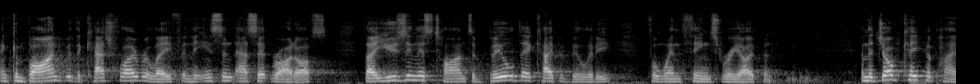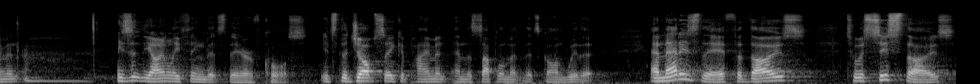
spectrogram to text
And combined with the cash flow relief and the instant asset write-offs, they're using this time to build their capability for when things reopen. And the JobKeeper payment isn't the only thing that's there, of course. It's the job seeker payment and the supplement that's gone with it. And that is there for those to assist those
